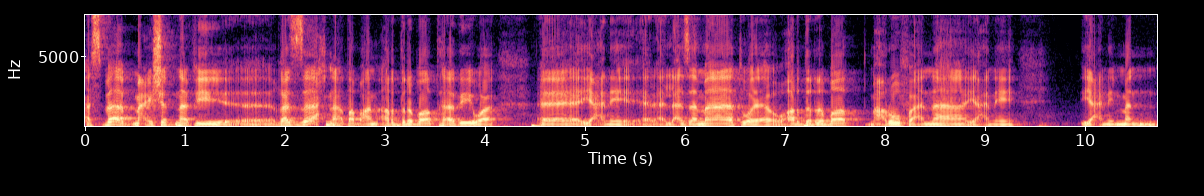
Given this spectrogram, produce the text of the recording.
أسباب معيشتنا في آه، غزة. إحنا طبعا أرض رباط هذه و آه، يعني الأزمات وأرض الرباط معروفة أنها يعني يعني من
